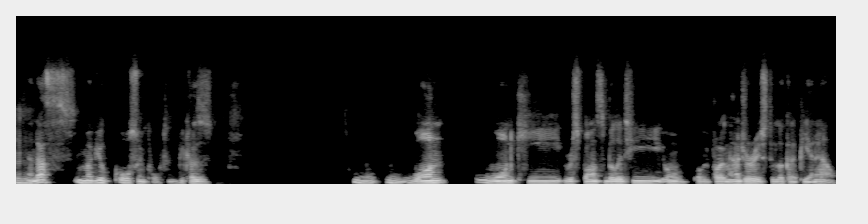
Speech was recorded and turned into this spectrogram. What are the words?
mm-hmm. and that's in my view also important because one one key responsibility of, of the product manager is to look at a P&L,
